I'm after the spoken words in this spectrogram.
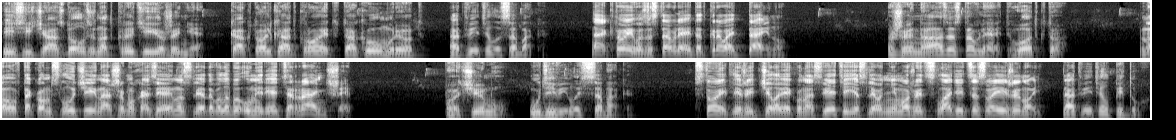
и сейчас должен открыть ее жене. Как только откроет, так и умрет», — ответила собака. «А кто его заставляет открывать тайну?» «Жена заставляет, вот кто». «Ну, в таком случае нашему хозяину следовало бы умереть раньше». «Почему?» — удивилась собака. «Стоит ли жить человеку на свете, если он не может сладить со своей женой?» — ответил петух.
